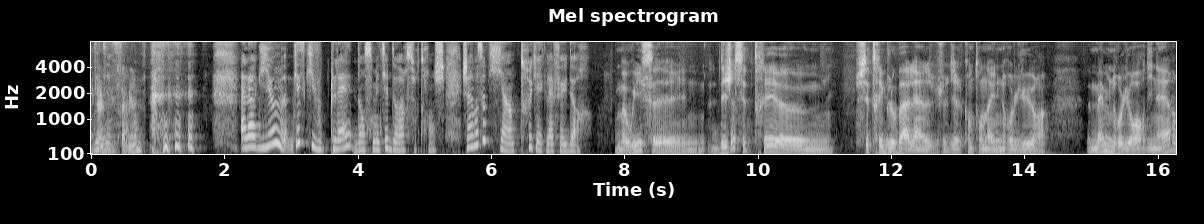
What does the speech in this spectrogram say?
de dire très bien. Alors Guillaume, qu'est-ce qui vous plaît dans ce métier d'horreur sur tranche? J'ai l'impression qu'il y a un truc avec la feuille d'or. Bah oui, c'est déjà c'est très euh, c'est très global. Hein. Je veux dire, quand on a une reliure, même une reliure ordinaire,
